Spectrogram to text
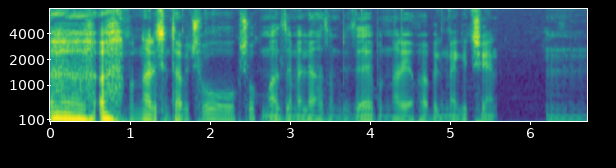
ah, ah, bunlar için tabi çok çok malzeme lazım bize bunları yapabilmek için hmm,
